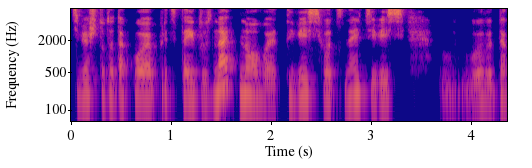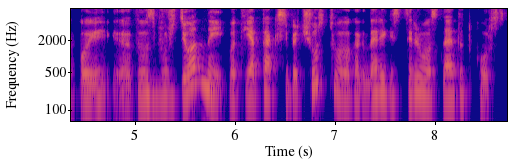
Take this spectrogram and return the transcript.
тебе что-то такое предстоит узнать новое, ты весь вот, знаете, весь такой э, возбужденный. Вот я так себя чувствовала, когда регистрировалась на этот курс.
